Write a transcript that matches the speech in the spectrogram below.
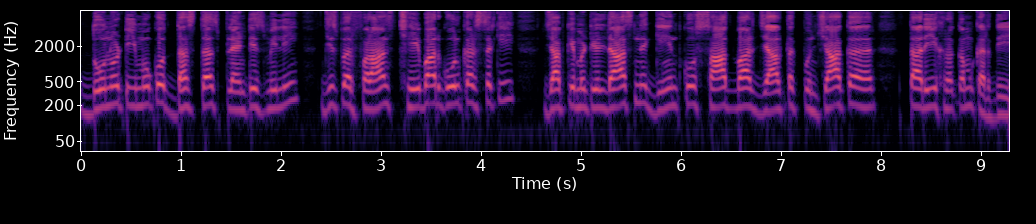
دونوں ٹیموں کو دس دس پلینٹیز ملی جس پر فرانس چھ بار گول کر سکی جبکہ مٹلڈاس نے گیند کو سات بار جال تک پہنچا کر تاریخ رقم کر دی۔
